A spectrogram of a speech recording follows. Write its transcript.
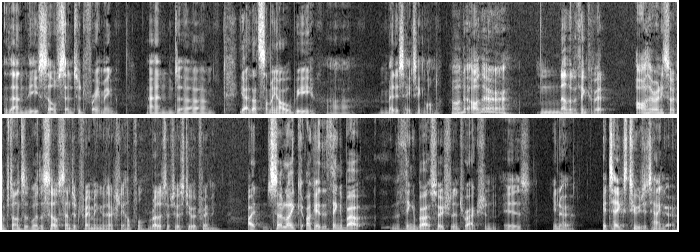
than the self centered framing, and um, yeah, that's something I will be uh, meditating on. I wonder, are there, now that I think of it, are there any circumstances where the self centered framing is actually helpful relative to a steward framing? I so like okay, the thing about the thing about social interaction is you know. It takes two to tango.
